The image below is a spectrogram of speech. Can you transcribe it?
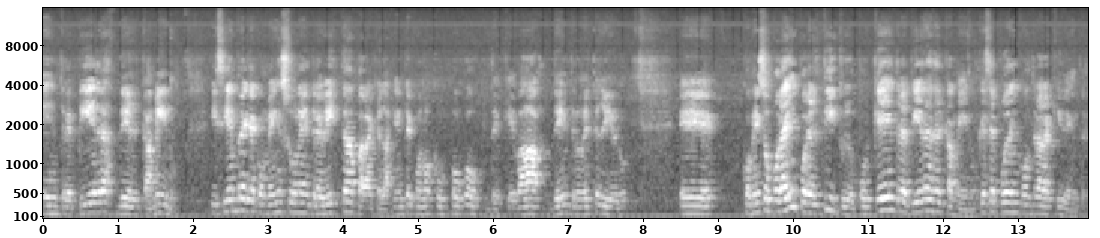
Entre Piedras del Camino. Y siempre que comienzo una entrevista para que la gente conozca un poco de qué va dentro de este libro, eh, comienzo por ahí, por el título. ¿Por qué Entre Piedras del Camino? ¿Qué se puede encontrar aquí dentro?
